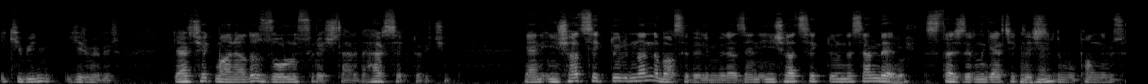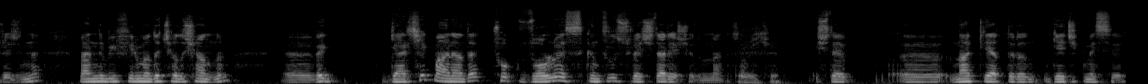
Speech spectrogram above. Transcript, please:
2021. Gerçek manada zorlu süreçlerdi her sektör için. Yani inşaat sektöründen de bahsedelim biraz. Yani inşaat sektöründe sen de Olur. stajlarını gerçekleştirdin bu pandemi sürecinde. Ben de bir firmada çalışandım. Ee, ve gerçek manada çok zorlu ve sıkıntılı süreçler yaşadım ben. Tabii ki. İşte e, nakliyatların gecikmesi,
